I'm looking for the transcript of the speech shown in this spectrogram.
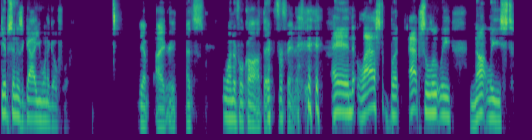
Gibson is a guy you want to go for. Yep, I agree. That's wonderful call out there for fantasy. and last but absolutely not least,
